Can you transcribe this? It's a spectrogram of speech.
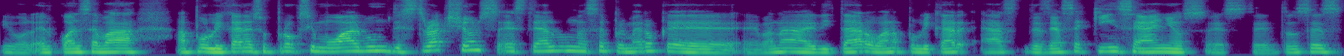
el cual se va a publicar en su próximo álbum, Distractions. Este álbum es el primero que eh, van a editar o van a publicar desde hace 15 años. Este, entonces,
